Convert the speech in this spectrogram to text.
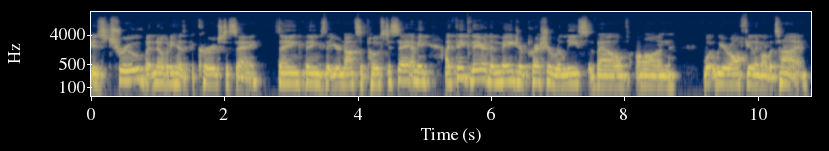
is true, but nobody has the courage to say. Saying things that you're not supposed to say. I mean, I think they're the major pressure release valve on what we are all feeling all the time.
